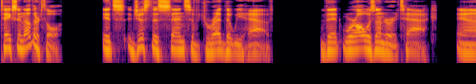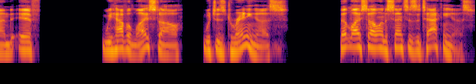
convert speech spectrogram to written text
takes another toll. It's just this sense of dread that we have that we're always under attack. And if we have a lifestyle which is draining us, that lifestyle, in a sense, is attacking us.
